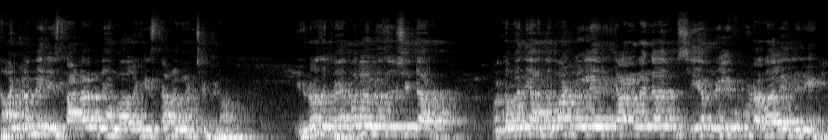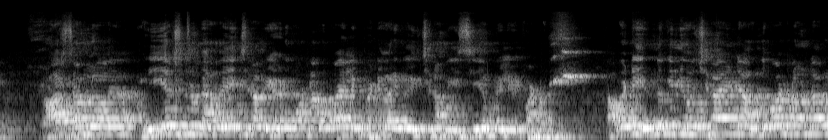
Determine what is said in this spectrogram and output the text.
దాంట్లో మీరు ఇస్తాడారు మేము వాళ్ళకి ఇస్తాడమని చెప్పినాం. ఈరోజు పేపర్లలో చూసింటారు. కొంతమంది అందుబాటులో లేని కారణంగా సీఎం రిలీఫ్ కూడా రాలేదని రాష్ట్రంలో హైయెస్ట్ మేమే ఇచ్చినాం ఏడు కోట్ల రూపాయలు ఇప్పటి వరకు ఇచ్చినాం ఈ సీఎం రిలీఫ్ ఫండ్. కాబట్టి ఎందుకు ఇన్ని వచ్చినాయంటే అందుబాటులో ఉంటారు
